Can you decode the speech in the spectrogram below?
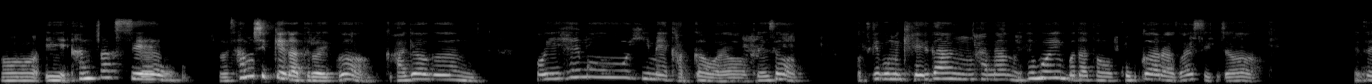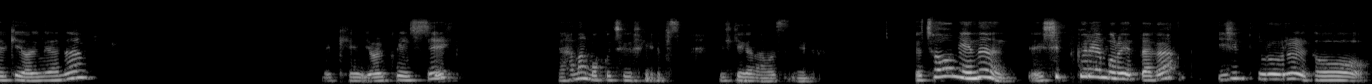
어, 이 한 박스에 30개가 들어있고요. 가격은 거의 해모힘에 가까워요. 그래서 어떻게 보면 개당 하면 해모힘보다 더 고가라고 할 수 있죠. 그래서 이렇게 열면은 이렇게 10개씩 하나 먹고 지금 20개가 남았습니다. 처음에는 10g으로 했다가 20%를 더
